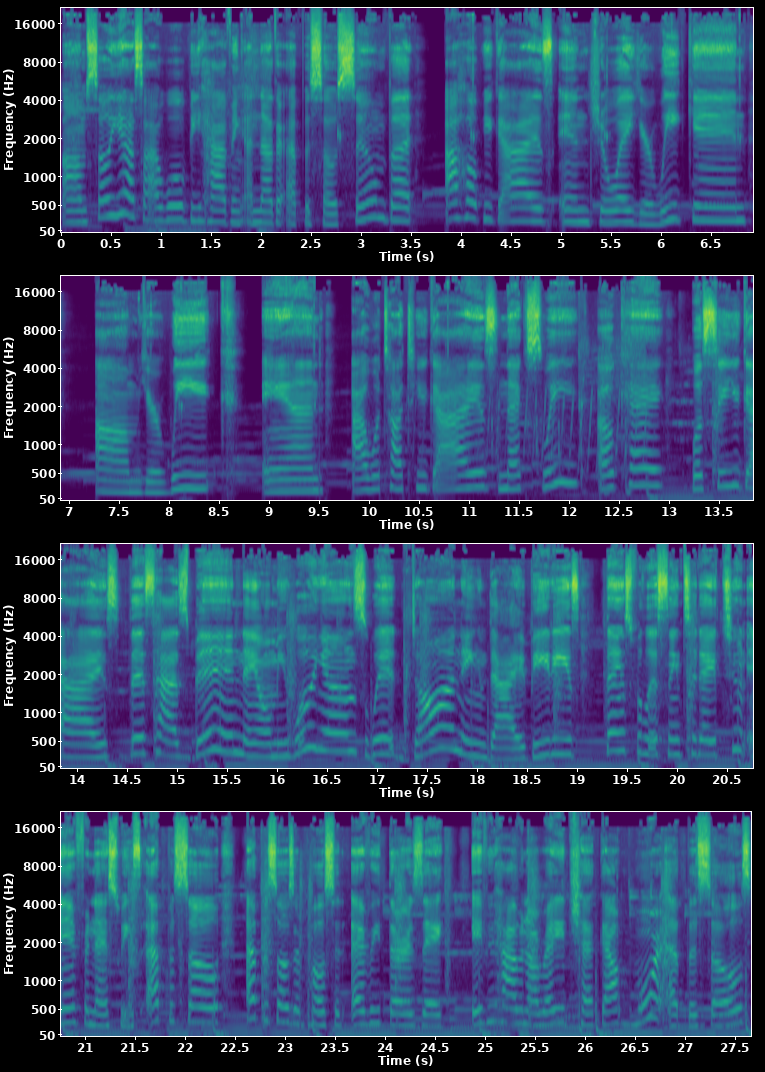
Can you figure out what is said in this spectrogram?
Um, so, yes, I will be having another episode soon, but I hope you guys enjoy your weekend, um, your week, and I will talk to you guys next week. Okay, we'll see you guys. This has been Naomi Williams with Dawning Diabetes. Thanks for listening today. Tune in for next week's episode. Episodes are posted every Thursday. If you haven't already, check out more episodes.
